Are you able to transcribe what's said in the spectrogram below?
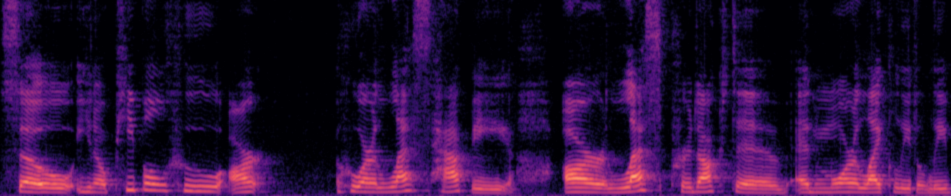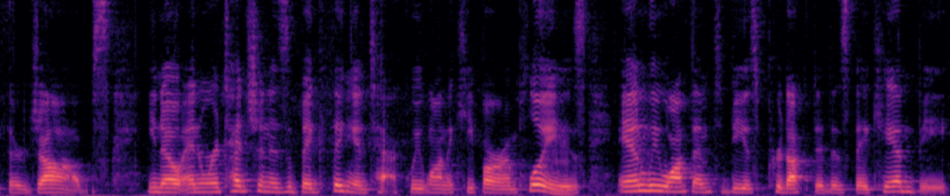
So, you know, people who aren't who are less happy are less productive and more likely to leave their jobs. You know, and retention is a big thing in tech. We want to keep our employees mm. and we want them to be as productive as they can be.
